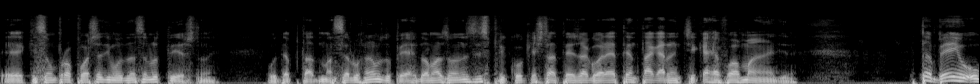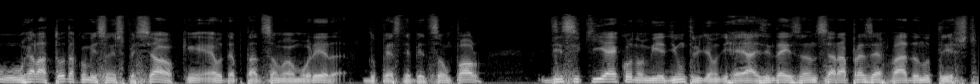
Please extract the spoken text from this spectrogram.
eh, que são propostas de mudança no texto. Né? O deputado Marcelo Ramos, do PR do Amazonas, explicou que a estratégia agora é tentar garantir que a reforma ande. Né? Também o, o, relator da comissão especial, que é o deputado Samuel Moreira, do PSDB de São Paulo, disse que a economia de um trilhão de reais em 10 anos será preservada no texto.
